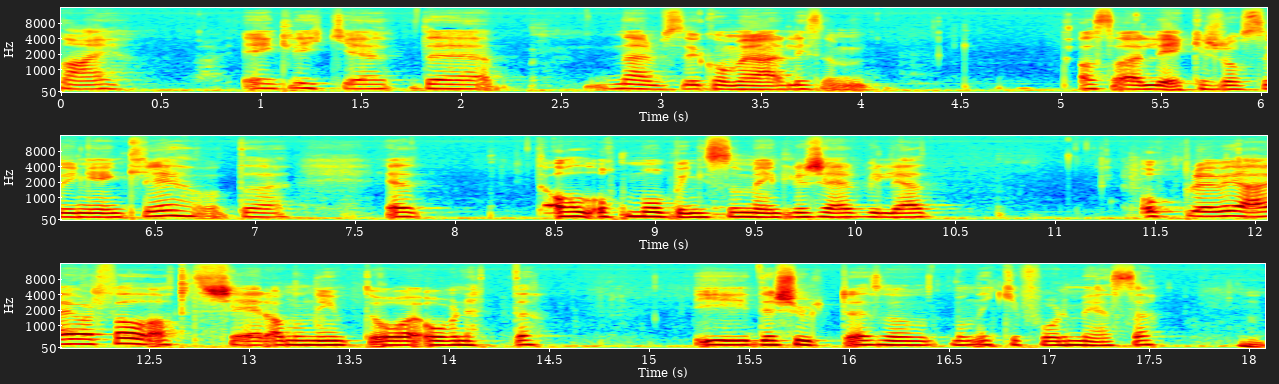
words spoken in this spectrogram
Nei, egentlig ikke. Det nærmeste vi kommer, er liksom altså lekeslåssing, egentlig. Og det, jeg, all mobbing som egentlig skjer, vil jeg opplever jeg i hvert fall at skjer anonymt og over nettet. I det skjulte, sånn at man ikke får det med seg. Mm.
